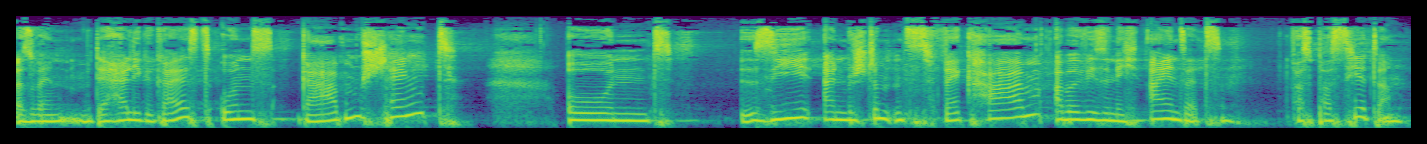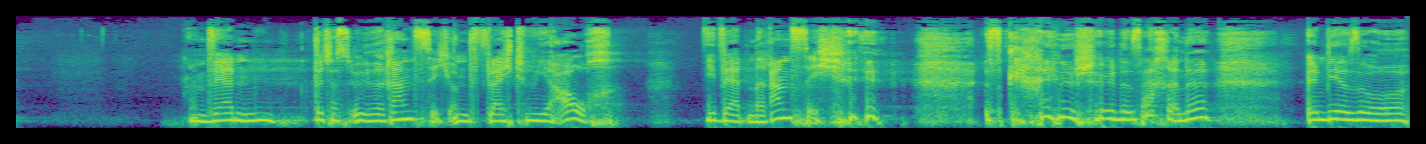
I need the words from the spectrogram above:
also wenn der Heilige Geist uns Gaben schenkt und sie einen bestimmten Zweck haben, aber wir sie nicht einsetzen. Was passiert dann? Dann werden, wird das Öl ranzig und vielleicht wir auch. Wir werden ranzig. Ist keine schöne Sache, ne? Wenn wir so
